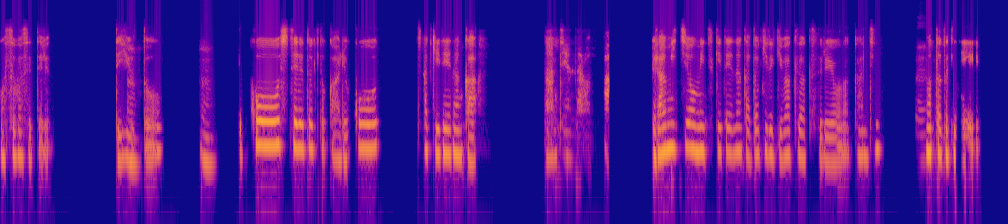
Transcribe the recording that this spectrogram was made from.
を過ごせてるってう。いうんとうん。旅行してる時とか、旅行先でなんか、なんて言うんだろう、あ、裏道を見つけてなんかドキドキワクワクするような感じ、うんうん。思った時に、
